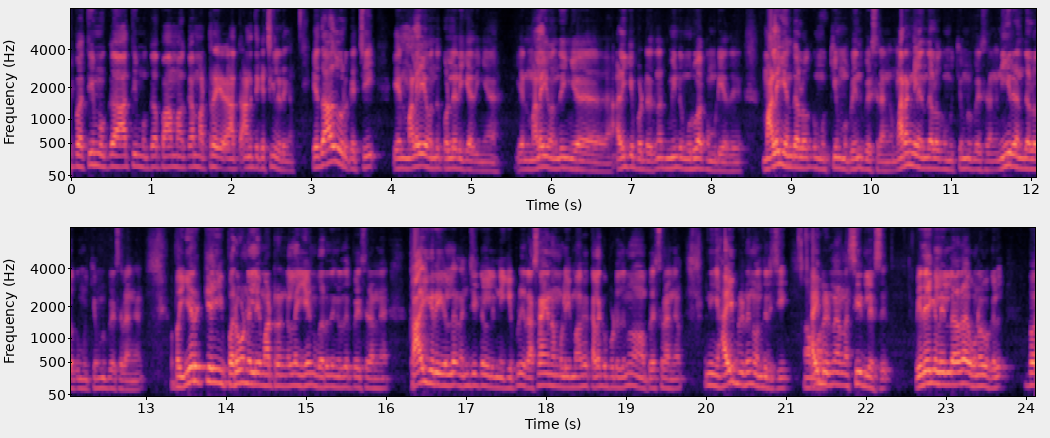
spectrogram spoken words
இப்போ திமுக அதிமுக பாமக மற்ற அனைத்து கட்சிகள் எடுங்க. ஏதாவது ஒரு கட்சி என் மலையை வந்து கொள்ளடிக்காதீங்க. என் மலை வந்து இங்கே அழிக்கப்பட்டதுன்னா மீண்டும் உருவாக்க முடியாது. மலை எந்த அளவுக்கு முக்கியம் அப்படின்னு பேசுகிறாங்க மரங்கள் எந்த அளவுக்கு முக்கியம்னு பேசுகிறாங்க நீர் எந்த அளவுக்கு முக்கியம்னு பேசுகிறாங்க அப்போ இயற்கை பருவநிலை மாற்றங்கள்லாம் ஏன் வருதுங்கிறத பேசுகிறாங்க காய்கறிகளில் நஞ்சுகள் இன்னைக்கு எப்படி ரசாயன மூலியமாக கலக்கப்படுதுன்னு பேசுகிறாங்க இன்னைக்கு ஹைபிரிட்னு வந்துருச்சு. ஹைபிரிட்னா சீட்லெஸ் விதைகள் இல்லாத உணவுகள். இப்போ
